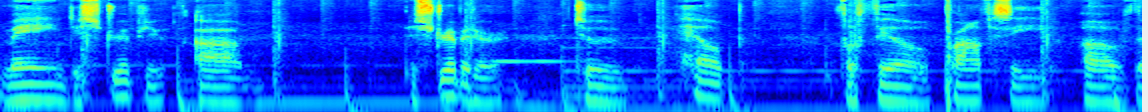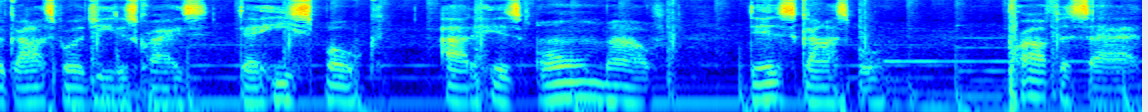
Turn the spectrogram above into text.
main distribute um, distributor to help fulfill prophecy of the gospel of Jesus Christ that he spoke out of his own mouth. This gospel prophesied,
